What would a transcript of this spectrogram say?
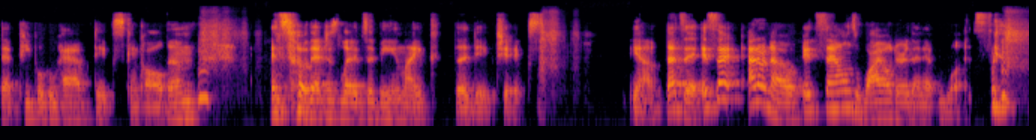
that people who have dicks can call them. And so that just led to being like the dick chicks. Yeah that's it. It's that i don't know. It sounds wilder than it was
